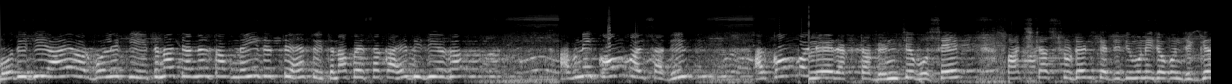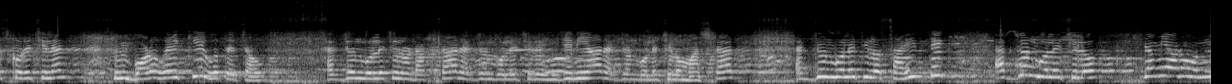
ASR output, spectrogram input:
मोदी जी आए और बोले कि इतना चैनल तो आप नहीं देखते हैं तो इतना पैसा काहे दीजिएगा? আপনি কম পয়সা দিন। আর কম পয়সার একটা বেঞ্চে বসে পাঁচটা স্টুডেন্টকে দিদিমণি যখন জিজ্ঞেস করেছিলেন, তুমি বড় হয়ে কি হতে চাও? একজন বলেছিল ডাক্তার, একজন বলেছিল ইঞ্জিনিয়ার একজন বলেছিল মাস্টার একজন বলেছিল সাহিত্যিক, একজন বলেছিল যে, আমি আরও অন্য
